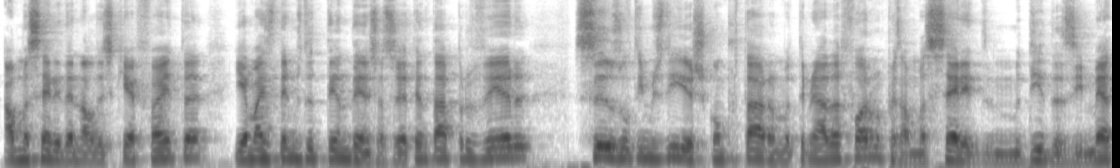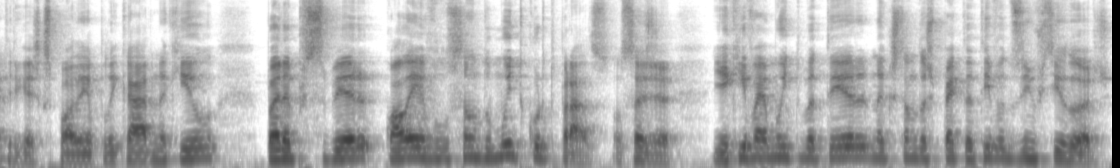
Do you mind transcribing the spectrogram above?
há uma série de análises que é feita e é mais em termos de tendência, ou seja, tentar prever se os últimos dias se comportaram de uma determinada forma, depois há uma série de medidas e métricas que se podem aplicar naquilo para perceber qual é a evolução do muito curto prazo. Ou seja, e aqui vai muito bater na questão da expectativa dos investidores.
